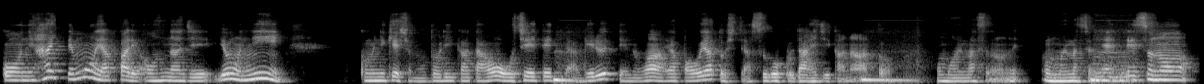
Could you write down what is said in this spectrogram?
校に入っても、やっぱり同じように、コミュニケーションの取り方を教えてってあげるっていうのは、やっぱ親としてはすごく大事かなと思いますのね、思いますよね。うんで、その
